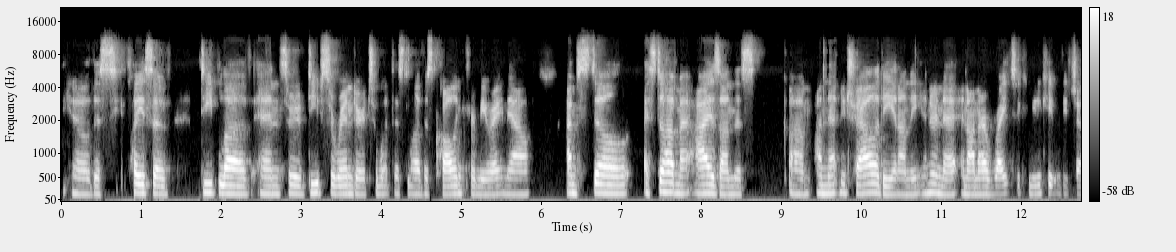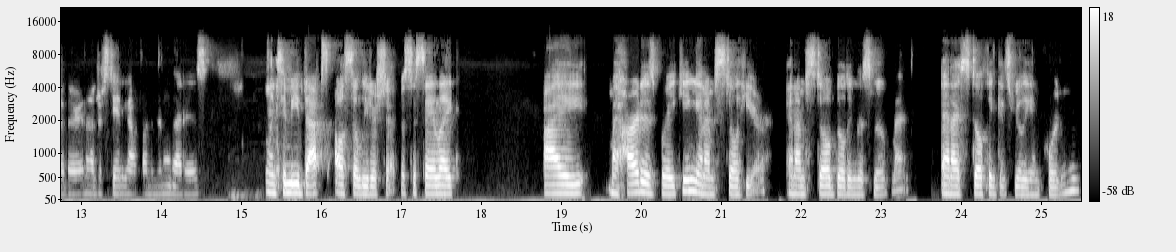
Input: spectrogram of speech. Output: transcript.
you know this place of deep love and sort of deep surrender to what this love is calling for me right now I'm still I still have my eyes on this um, on net neutrality and on the internet and on our right to communicate with each other and understanding how fundamental that is. And to me, that's also leadership is to say, like, I, my heart is breaking and I'm still here and I'm still building this movement. And I still think it's really important.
